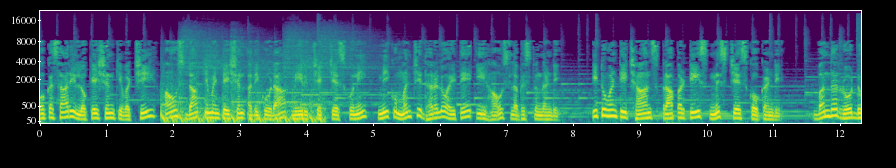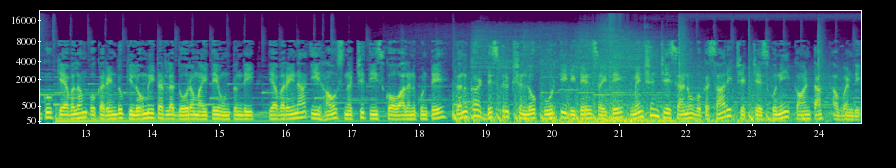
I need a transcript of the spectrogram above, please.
ఒకసారి లొకేషన్కి వచ్చి హౌస్ డాక్యుమెంటేషన్ అది కూడా మీరు చెక్ చేసుకుని మీకు మంచి ధరలో అయితే ఈ హౌస్ లభిస్తుందండి. ఇటువంటి ఛాన్స్ ప్రాపర్టీస్ మిస్ చేసుకోకండి. బందర్ రోడ్డుకు కేవలం ఒక రెండు కిలోమీటర్ల దూరం అయితే ఉంటుంది. ఎవరైనా ఈ హౌస్ నచ్చి తీసుకోవాలనుకుంటే గనుక డిస్క్రిప్షన్లో పూర్తి డీటెయిల్స్ అయితే మెన్షన్ చేశాను. ఒకసారి చెక్ చేసుకుని కాంటాక్ట్ అవ్వండి.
